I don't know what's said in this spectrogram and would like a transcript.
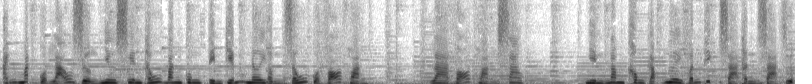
Ánh mắt của lão dường như xuyên thấu băng cung tìm kiếm nơi ẩn giấu của võ hoàng. Là võ hoàng sao? Nhìn năm không gặp ngươi vẫn thích giả thần giả dược,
